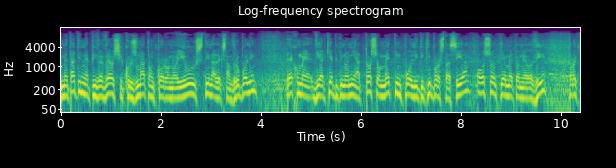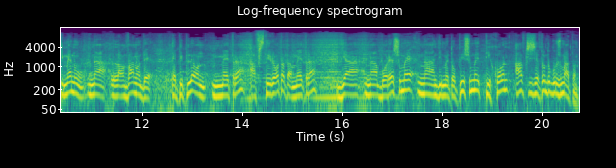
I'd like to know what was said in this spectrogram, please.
Μετά την επιβεβαίωση κρουσμάτων κορονοϊού στην Αλεξανδρούπολη έχουμε διαρκή επικοινωνία τόσο με την πολιτική προστασία όσο και με τον ΕΟΔΗ προκειμένου να λαμβάνονται επιπλέον μέτρα, αυστηρότατα μέτρα για να μπορέσουμε να αντιμετωπίσουμε τυχόν αύξηση αυτών των κρουσμάτων.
